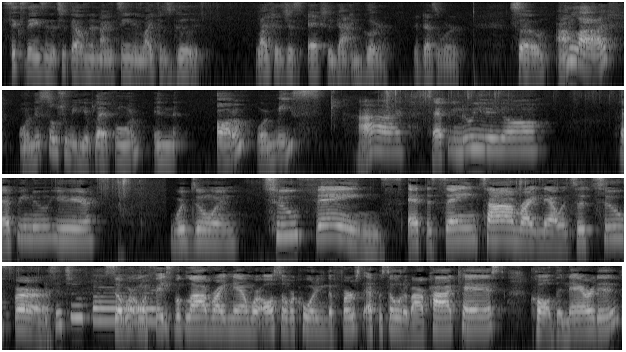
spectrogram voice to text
Six days into 2019, and life is good. Life has just actually gotten gooder, if that's a word. So I'm live on this social media platform in Autumn or Meese. Hi. Happy New Year, y'all. Happy New Year. We're doing two things at the same time right now. It's a twofer. It's a twofer. So we're on Facebook Live right now. We're also recording the first episode of our podcast called The Narrative.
